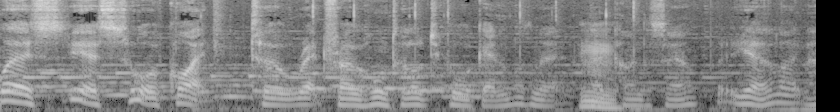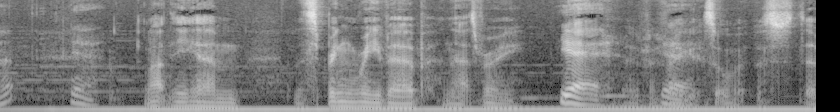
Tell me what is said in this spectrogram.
Well, it's, yeah, it's sort of quite uh, retro hauntological again, wasn't it? That Mm. kind of sound. But yeah, I like that. Yeah. Like the um, the spring reverb, and that's very, Yeah. very Yeah. sort of a, s- a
